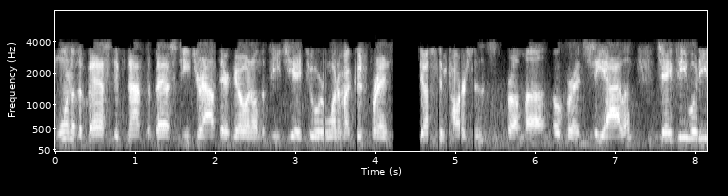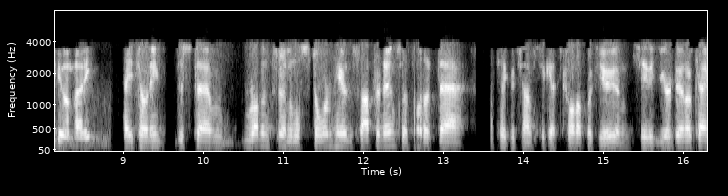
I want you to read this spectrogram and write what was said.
One of the best, if not the best, teacher out there going on the PGA Tour. One of my good friends, Justin Parsons from uh, over at Sea Island. JP, what are you doing, buddy? Hey Tony, just um, running through a little storm here this afternoon, so I thought I'd, uh, I'd take the chance to get caught up with you and see that you're doing okay.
